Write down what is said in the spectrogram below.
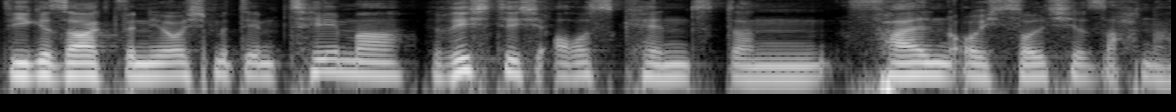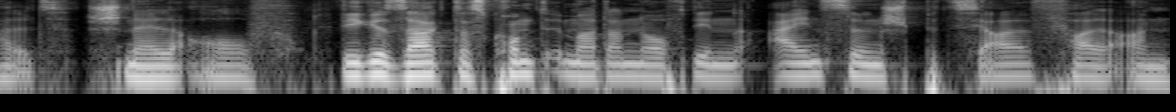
Wie gesagt, wenn ihr euch mit dem Thema richtig auskennt, dann fallen euch solche Sachen halt schnell auf. Wie gesagt, das kommt immer dann auf den einzelnen Spezialfall an.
